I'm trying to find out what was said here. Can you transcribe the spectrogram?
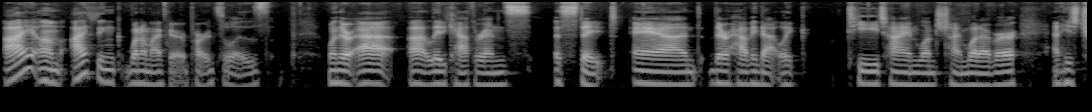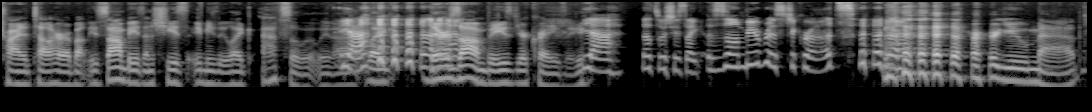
I um I think one of my favorite parts was when they're at uh, Lady Catherine's estate and they're having that like tea time, lunchtime, whatever, and he's trying to tell her about these zombies, and she's immediately like, "Absolutely not! Yeah. Like they're zombies. You're crazy. Yeah, that's what she's like. Zombie aristocrats. Are you mad?"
